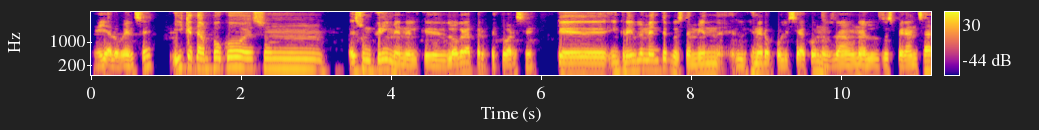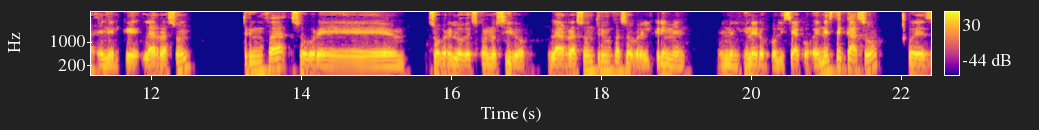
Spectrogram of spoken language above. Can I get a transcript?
ella lo vence, y que tampoco es un, es un crimen el que logra perpetuarse que increíblemente pues también el género policíaco nos da una luz de esperanza en el que la razón triunfa sobre, sobre lo desconocido, la razón triunfa sobre el crimen en el género policíaco. En este caso, pues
